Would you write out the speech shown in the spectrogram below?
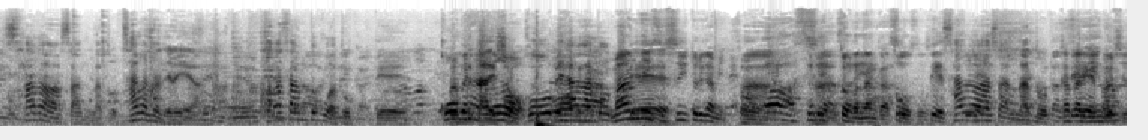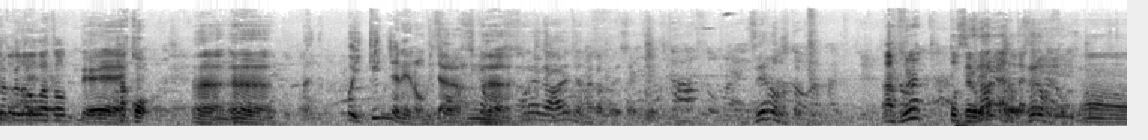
佐川さんがと佐川さんじゃねえや。多田さんとこが取って神戸派の。神戸派が取って。万年筆吸い取り紙うん。スッとかなんかそうそう佐川さんが取って文福堂が取って。箱。うんうん。これいけんじゃねえの？みたいな、しかもこれがあれじゃなかったでしたっけ？ゼロの時あフラットゼロ。フラットゼロの時じゃん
